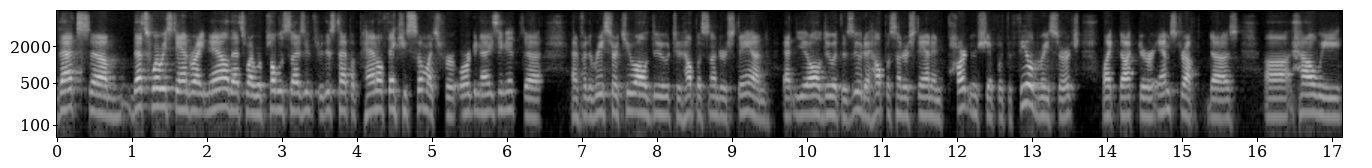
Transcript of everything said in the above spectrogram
that's um, that's where we stand right now. That's why we're publicizing through this type of panel. Thank you so much for organizing it and for the research you all do to help us understand, and you all do at the zoo to help us understand in partnership with the field research, like Dr. Amstrup does, uh, how we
